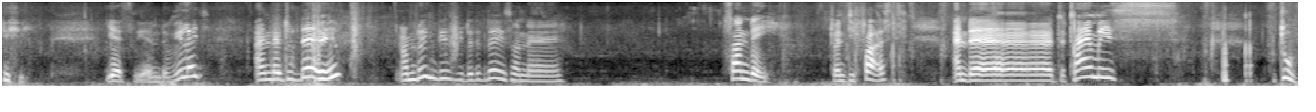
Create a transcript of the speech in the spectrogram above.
yes, we are in the village, and uh, today I'm doing this video. Today is on uh, Sunday, 21st, and uh, the time is two.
